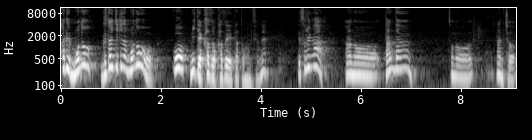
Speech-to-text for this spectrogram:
あるもの、具体的なものをを見て数を数えたと思うんですよね。でそれがあのだんだんその何でしょう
